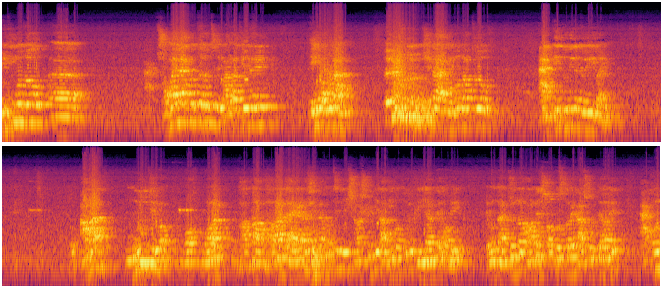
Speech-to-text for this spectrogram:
রীতিমতো আহ, সময় ব্যয় করতে হচ্ছে যে বাংলা থিয়েটারে এই অবদান, সেটা কেবলমাত্র একদিন দুদিনে তৈরি হয় তো আমার মূল যে বলার ভাবা ভাবার জায়গাটা সেটা হচ্ছে এই সাংস্কৃতিক আধিপত্যকে ফিরিয়ে আনতে হবে এবং তার জন্য আমাদের সর্বস্তরে কাজ করতে হবে। এখন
